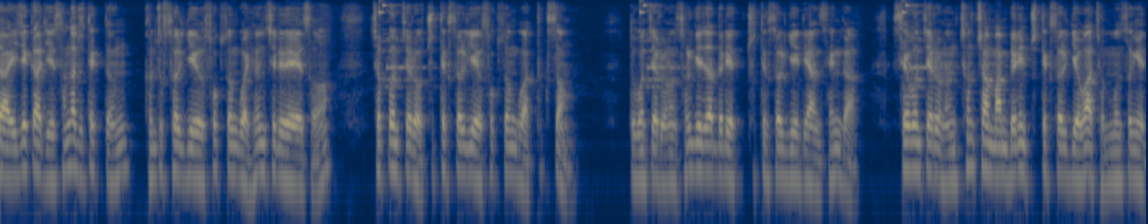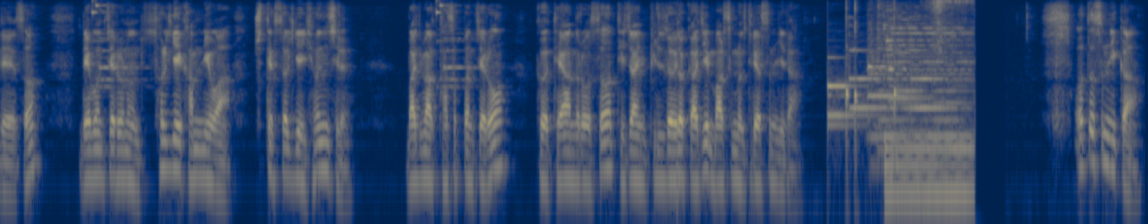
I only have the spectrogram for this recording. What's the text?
자 이제까지 상가주택 등 건축설계의 속성과 현실에 대해서 첫 번째로 주택설계의 속성과 특성 두 번째로는 설계자들의 주택설계에 대한 생각 세 번째로는 천차만별인 주택설계와 전문성에 대해서 네 번째로는 설계감리와 주택설계의 현실 마지막 다섯 번째로 그 대안으로서 디자인 빌더까지 말씀을 드렸습니다. 어떻습니까?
